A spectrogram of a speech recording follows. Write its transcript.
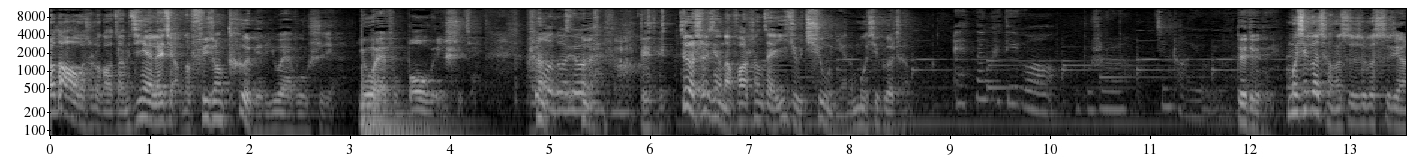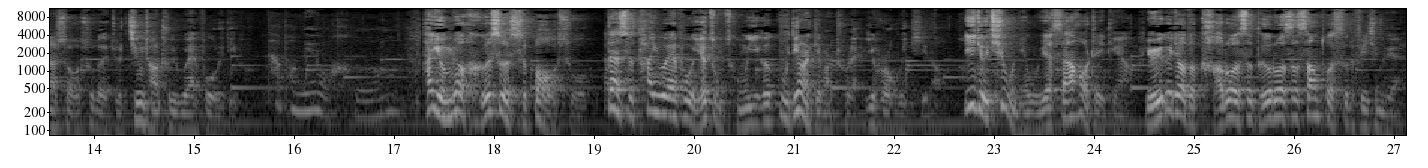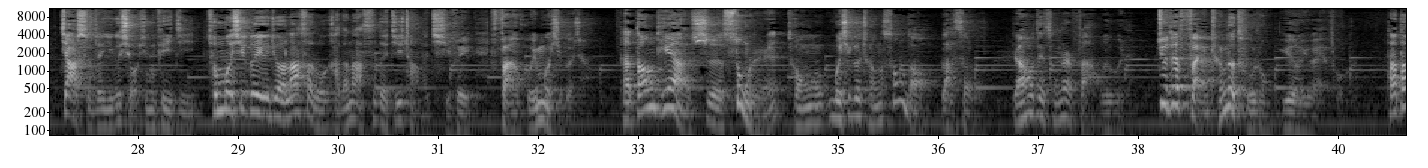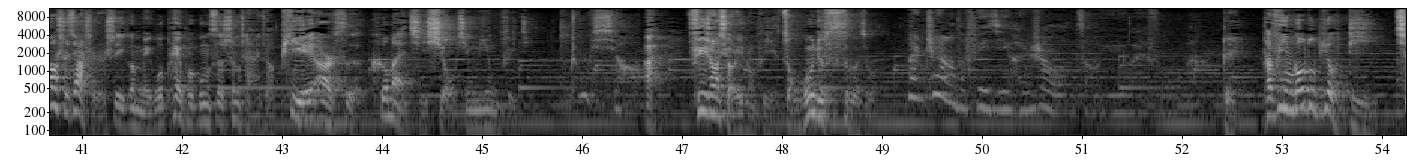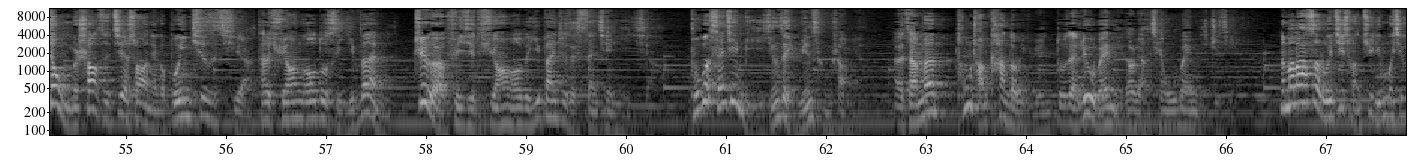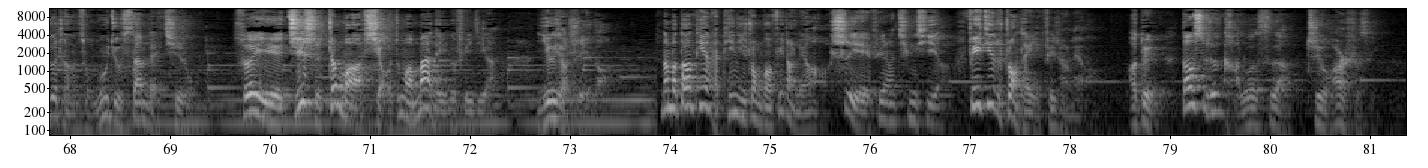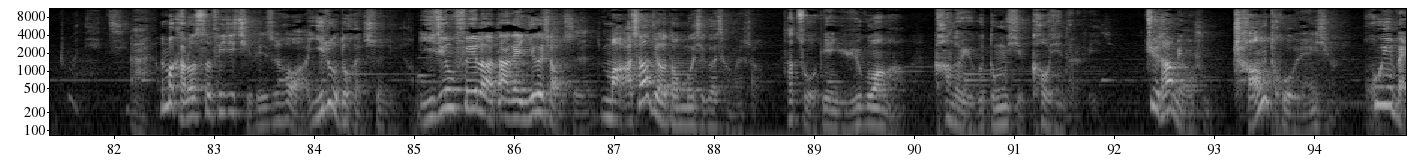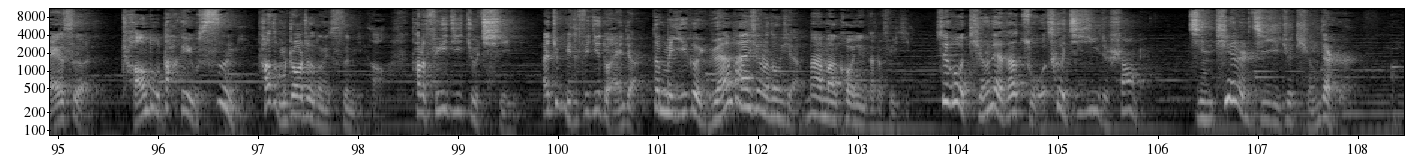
哈喽，大家好，我是老高，咱们今天来讲个非常特别的 UFO 事件，UFO 包围事件。这么多 UFO，对对，这个事情呢发生在一九七五年的墨西哥城。哎，那个地方不是经常有 UFO？对对对，墨西哥城是这个世界上少数的，就是经常出 UFO 的地方。它旁边有河吗？它有没有核设施不好说，但是它 UFO 也总从一个固定的地方出来。一会儿我会提到。一九七五年五月三号这一天啊，有一个叫做卡洛斯·德罗斯桑托斯的飞行员，驾驶着一个小型飞机，从墨西哥一个叫拉萨罗卡德纳斯的机场呢起飞，返回墨西哥城。他当天啊是送人从墨西哥城送到拉萨罗，然后再从那儿返回回来。就在返程的途中遇到 UFO 了。他当时驾驶的是一个美国派珀公司生产的叫 PA 二四科曼奇小型民用飞机，这么小？哎，非常小的一种飞机，总共就四个座。但这样的飞机很少遭遇 UFO 吧？对，它飞行高度比较低，像我们上次介绍那个波音七四七啊，它的巡航高度是一万米，这个飞机的巡航高度一般就在三千米以下。不过三千米已经在云层上面了，呃，咱们通常看到的云都在六百米到两千五百米之间。那么拉塞罗机场距离墨西哥城总共就三百七十公里，所以即使这么小这么慢的一个飞机啊，一个小时也到。那么当天呢，天气状况非常良好，视野也非常清晰啊，飞机的状态也非常良好啊。对，当时这个卡洛斯啊只有二十岁。这么年轻？哎，那么卡洛斯飞机起飞之后啊，一路都很顺利啊，已经飞了大概一个小时，马上就要到墨西哥城的时候，他左边余光啊看到有个东西靠近他的飞机。据他描述，长椭圆形的，灰白色的，长度大概有四米。他怎么知道这个东西四米啊？他的飞机就七米，哎，就比他飞机短一点。这么一个圆盘形的东西慢慢靠近他的飞机，最后停在他左侧机翼的上面，紧贴着机翼就停在这儿。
